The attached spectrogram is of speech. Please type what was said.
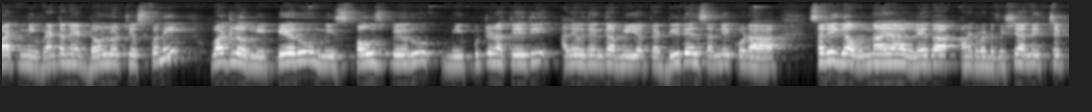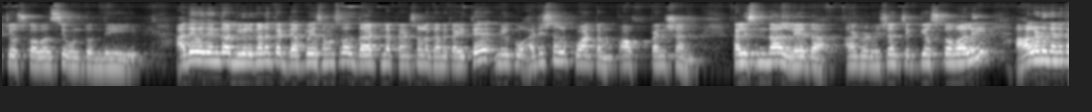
వాటిని వెంటనే డౌన్లోడ్ చేసుకొని వాటిలో మీ పేరు మీ స్పౌజ్ పేరు మీ పుట్టిన తేదీ అదేవిధంగా మీ యొక్క డీటెయిల్స్ అన్నీ కూడా సరిగా ఉన్నాయా లేదా అనేటువంటి విషయాన్ని చెక్ చేసుకోవాల్సి ఉంటుంది. అదేవిధంగా మీరు కనుక డెబ్బై సంవత్సరాలు దాటిన పెన్షన్లు కనుక అయితే మీకు అడిషనల్ క్వాంటమ్ ఆఫ్ పెన్షన్ కలిసిందా లేదా అనేటువంటి విషయాన్ని చెక్ చేసుకోవాలి. ఆల్రెడీ కనుక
